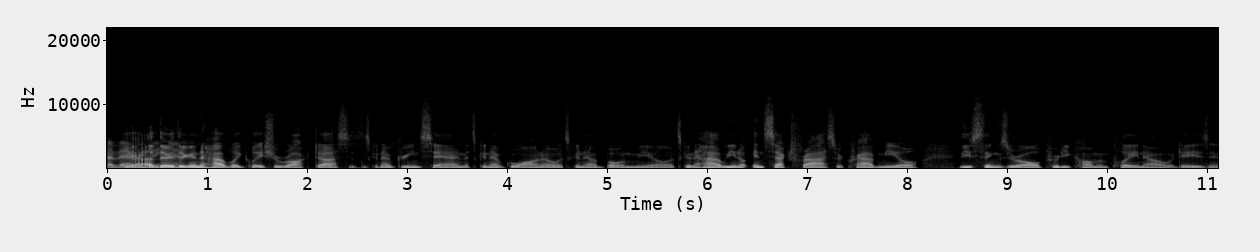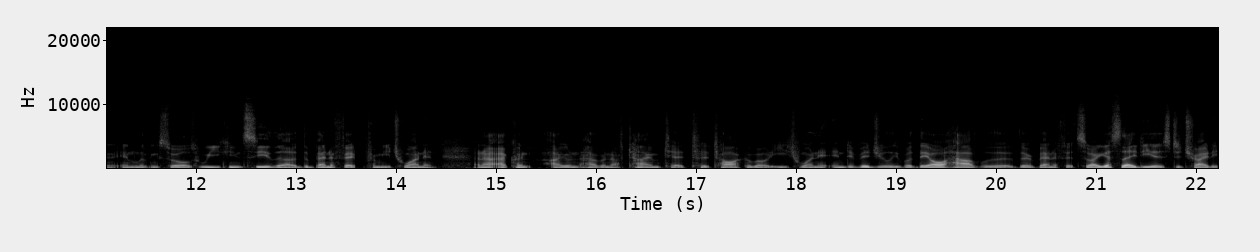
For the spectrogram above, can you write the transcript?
of everything. Yeah, they're they're going to have like glacier rock dust. It's going to have green sand. It's going to have guano. It's going to have bone meal. It's going to have you know insect frass or crab meal these things are all pretty common play nowadays in, in living soils. You can see the, the benefit from each one and, and I, I couldn't I wouldn't have enough time to, to talk about each one individually but they all have the, their benefits. So I guess the idea is to try to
